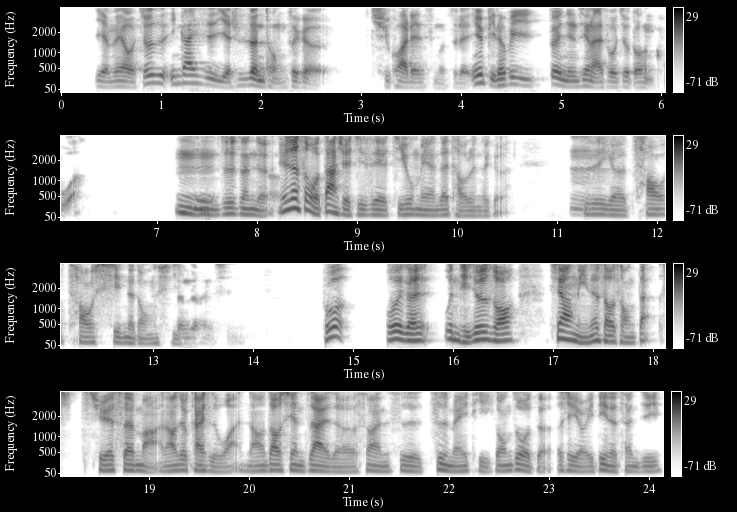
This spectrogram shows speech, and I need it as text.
也没有，就是应该是也是认同这个区块链什么之类，因为比特币对年轻人来说就都很酷啊。嗯嗯，这是真的。因为那时候我大学其实也几乎没人在讨论这个，嗯，这是一个超超新的东西。真的很新。不过我有一个问题，就是说，像你那时候从大学生嘛，然后就开始玩，然后到现在的算是自媒体工作者，而且有一定的成绩，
